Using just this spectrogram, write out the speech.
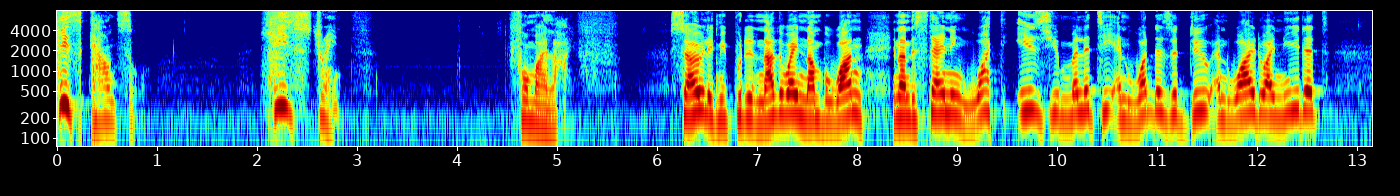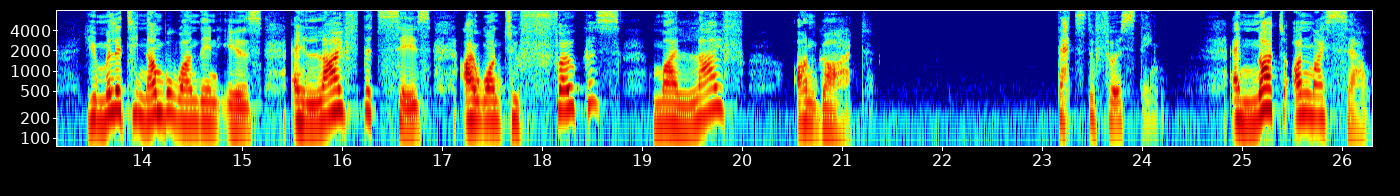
His counsel, His strength for my life. So let me put it another way. Number one, in understanding what is humility and what does it do and why do I need it? Humility, number one, then, is a life that says, I want to focus my life on God. That's the first thing and not on myself.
